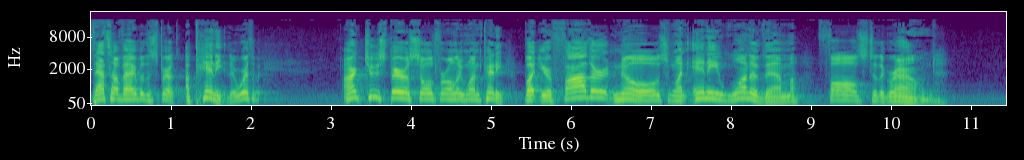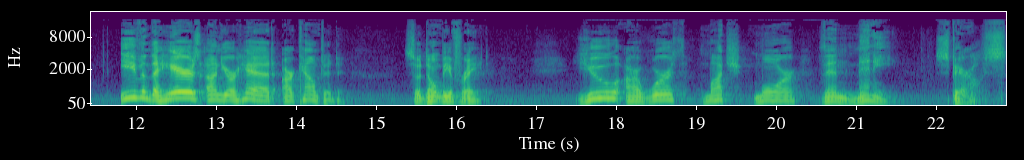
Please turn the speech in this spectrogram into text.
That's how valuable the sparrows. A penny. They're worth a Aren't two sparrows sold for only one penny? But your father knows when any one of them falls to the ground. Even the hairs on your head are counted. So don't be afraid. You are worth much more than many sparrows.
